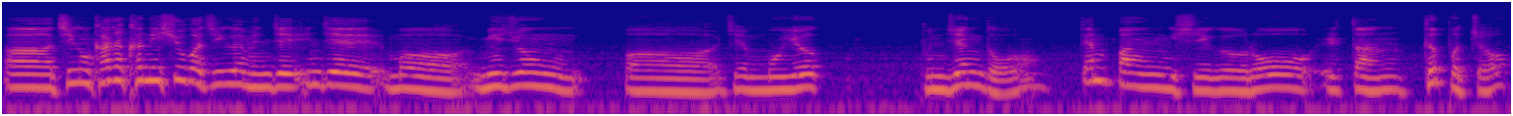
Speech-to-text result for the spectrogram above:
어, 지금 가장 큰 이슈가 지금 현재 이제 뭐 미중 어, 지금 무역 분쟁도 땜빵식으로 일단 덮었죠.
